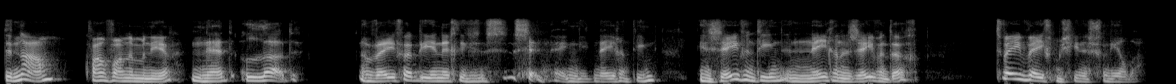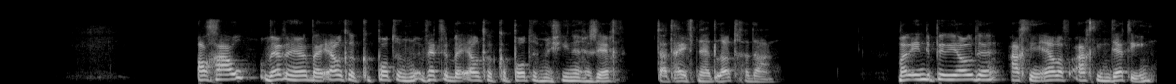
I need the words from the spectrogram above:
De naam kwam van een meneer Ned Ludd. Een wever die in 19, nee, niet 19, in 1779 twee weefmachines vernielde. Al gauw werd er bij elke kapotte, werd er bij elke kapotte machine gezegd dat heeft Ned Ludd gedaan. Maar in de periode 1811-1813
